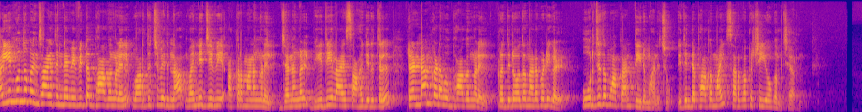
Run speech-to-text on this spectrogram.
അയ്യൻകുന്ന് പഞ്ചായത്തിന്റെ വിവിധ ഭാഗങ്ങളിൽ വർദ്ധിച്ചുവരുന്ന വന്യജീവി ആക്രമണങ്ങളിൽ ജനങ്ങൾ ഭീതിയിലായ സാഹചര്യത്തിൽ രണ്ടാം കടവ് ഭാഗങ്ങളിൽ പ്രതിരോധ നടപടികൾ ഊർജിതമാക്കാൻ തീരുമാനിച്ചു. ഇതിന്റെ ഭാഗമായി സർവകക്ഷി യോഗം ചേർന്നു.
